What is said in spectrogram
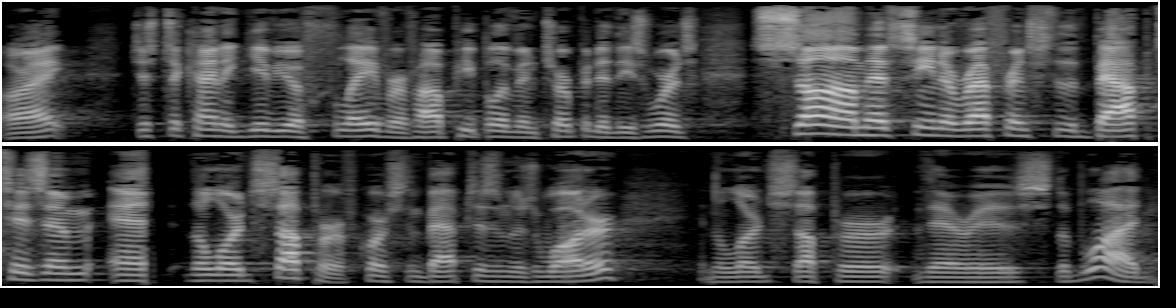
all right? Just to kind of give you a flavor of how people have interpreted these words. Some have seen a reference to the baptism and the Lord's Supper. Of course, in baptism there's water. In the Lord's Supper there is the blood.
